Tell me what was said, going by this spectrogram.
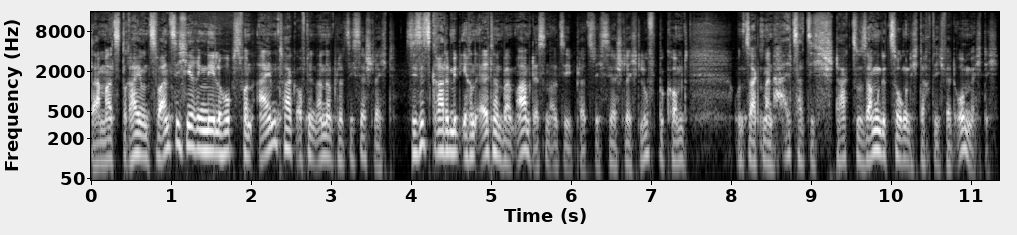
damals 23-jährigen Nele Hobst von einem Tag auf den anderen plötzlich sehr schlecht. Sie sitzt gerade mit ihren Eltern beim Abendessen, als sie plötzlich sehr schlecht Luft bekommt und sagt, mein Hals hat sich stark zusammengezogen und ich dachte, ich werde ohnmächtig.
